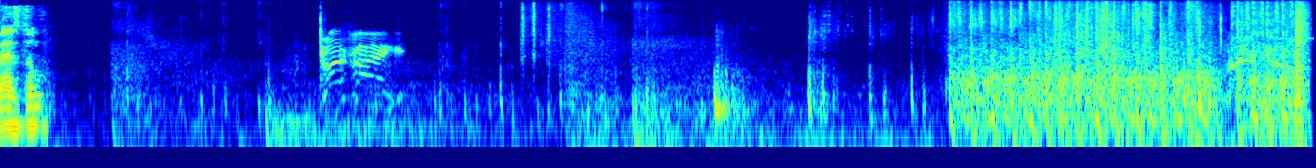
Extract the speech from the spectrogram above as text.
Пездом. Flashbang! Molotov.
